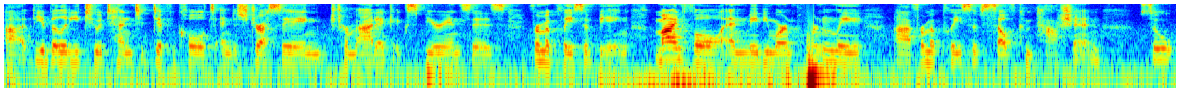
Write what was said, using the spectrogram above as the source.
uh, the ability to attend to difficult and distressing traumatic experiences from a place of being mindful and maybe more importantly, uh, from a place of self compassion. So,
